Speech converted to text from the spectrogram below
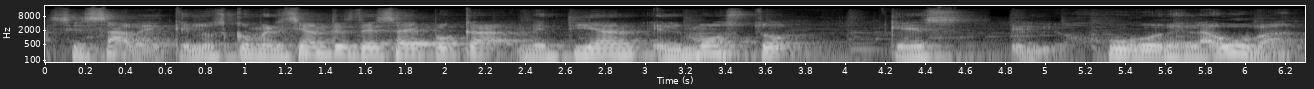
se sabe que los comerciantes de esa época metían el mosto, que es el jugo de la uva,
